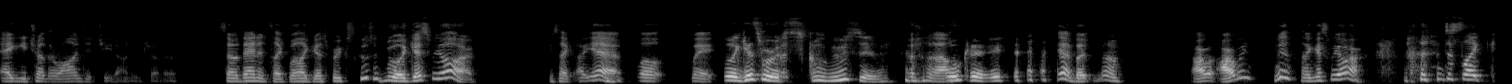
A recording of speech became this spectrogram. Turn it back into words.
egg each other on to cheat on each other. So then it's like, well, I guess we're exclusive. Well, I guess we are. He's like, oh, yeah, well, wait. Well, I guess we're But- exclusive. Well, Okay. yeah, but no. Are, are we? Yeah, I guess we are. just like,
